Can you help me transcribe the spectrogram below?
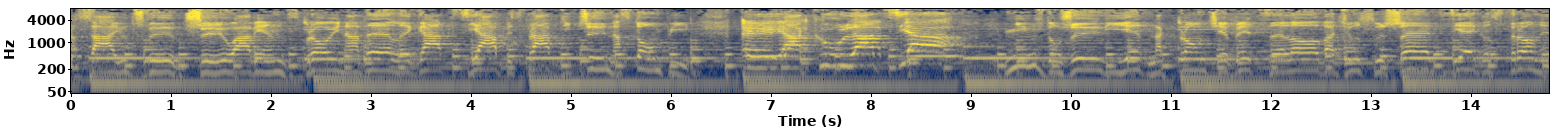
Nazajutrz wyruszyła więc zbrojna delegacja, by sprawdzić, czy nastąpi ejakulacja. Nim zdążyli jednak prącie wycelować, usłyszeli z jego strony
